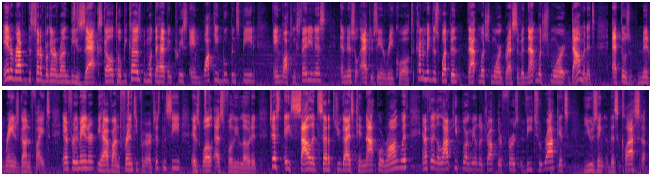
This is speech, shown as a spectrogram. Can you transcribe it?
And to wrap up the setup, we're going to run the Zac Skeletal because we want to have increased aim walking movement speed, aim walking steadiness, initial accuracy and recoil to kind of make this weapon that much more aggressive and that much more dominant at those mid-range gunfights. And for the remainder, we have on Frenzy for consistency as well as fully loaded. Just a solid setup that you guys cannot go wrong with. And I feel like a lot of people are going to be able to drop their first V2 rockets using this class setup.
